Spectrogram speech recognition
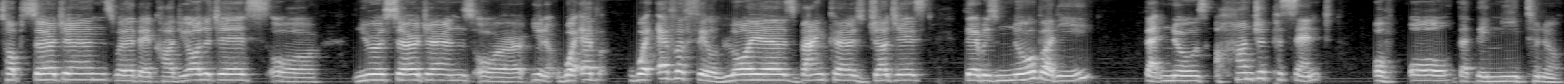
Top surgeons, whether they're cardiologists or neurosurgeons or, you know, whatever, whatever field, lawyers, bankers, judges, there is nobody that knows 100% of all that they need to know.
